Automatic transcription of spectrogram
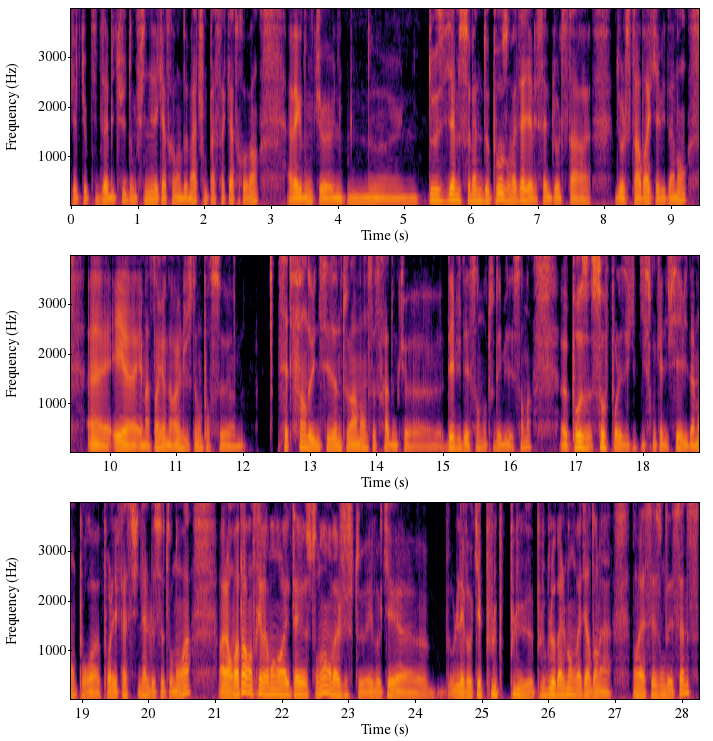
quelques petites habitudes. Donc fini les 82 matchs, on passe à 80, avec donc une, deuxième semaine de pause, on va dire, il y avait celle du All-Star, All-Star Break évidemment, et, et maintenant il y en aura une justement pour ce cette fin de in-season tournament, ce sera donc euh, début décembre, tout début décembre. Euh, pause, sauf pour les équipes qui seront qualifiées, évidemment, pour, euh, pour les phases finales de ce tournoi. Alors, on va pas rentrer vraiment dans les détails de ce tournoi, on va juste évoquer, l'évoquer plus, plus, plus globalement, on va dire, dans la, dans la saison des Suns.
